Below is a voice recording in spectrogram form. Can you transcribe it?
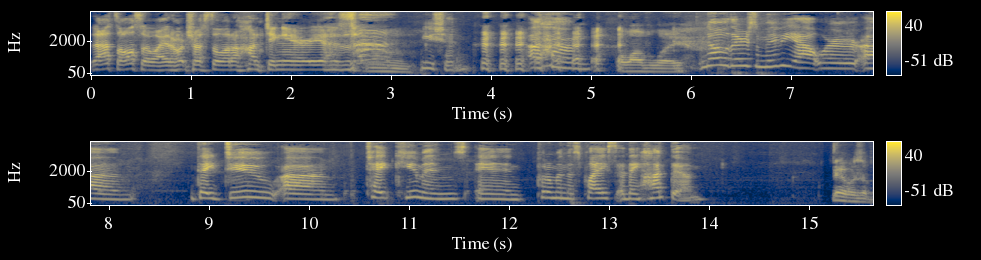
That's also I don't trust a lot of hunting areas. You shouldn't. um, Lovely. no, there's a movie out where um, they do um, take humans and put them in this place and they hunt them. There was a.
